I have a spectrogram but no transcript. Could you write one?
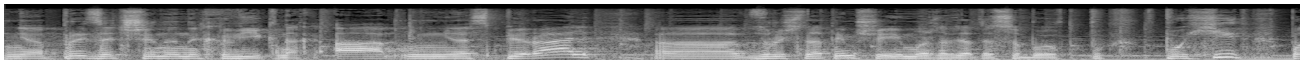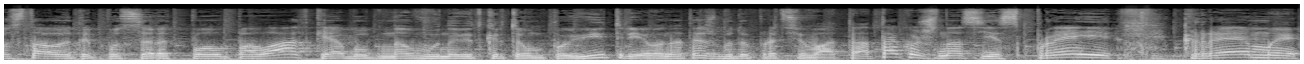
е, при зачинених вікнах. А спіраль е, зручна тим, що її можна взяти з собою в похід, поставити посеред пал- палатки або на, ву- на відкритому повітрі, і вона теж буде працювати. А також у нас є спреї, креми,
